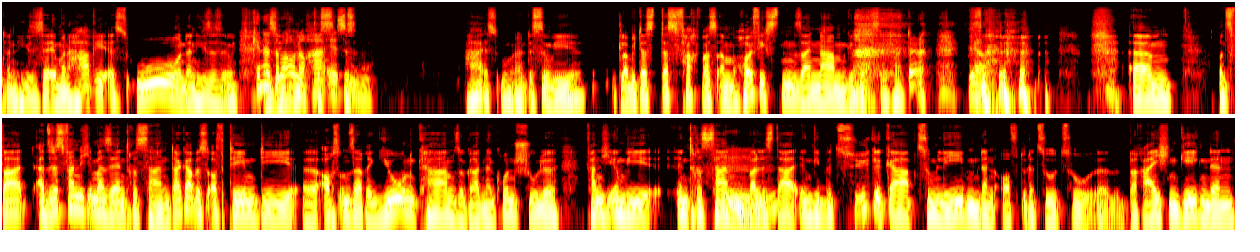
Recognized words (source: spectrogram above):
Dann hieß es ja irgendwann HWSU und dann hieß es irgendwie. Ich kenne das also aber auch noch, das ist- HSU. HSU, ne? das ist irgendwie, glaube ich, das, das Fach, was am häufigsten seinen Namen gewechselt hat. Ja. ähm, und zwar, also das fand ich immer sehr interessant. Da gab es oft Themen, die äh, aus unserer Region kamen, sogar in der Grundschule. Fand ich irgendwie interessant, Mhm. weil es da irgendwie Bezüge gab zum Leben dann oft oder zu, zu äh, Bereichen, Gegenden,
